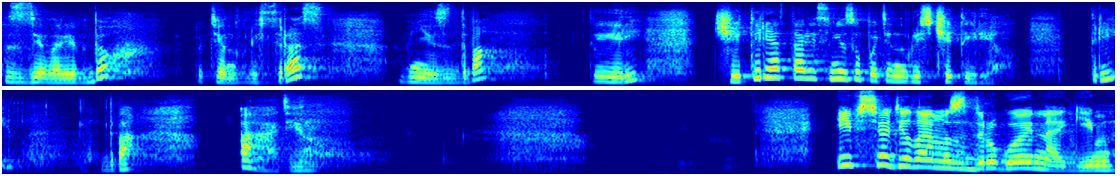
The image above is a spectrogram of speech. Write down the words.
Сделали вдох, потянулись раз, вниз два, три, четыре. Остались внизу, потянулись четыре. Три, два, один. И все делаем с другой ноги.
